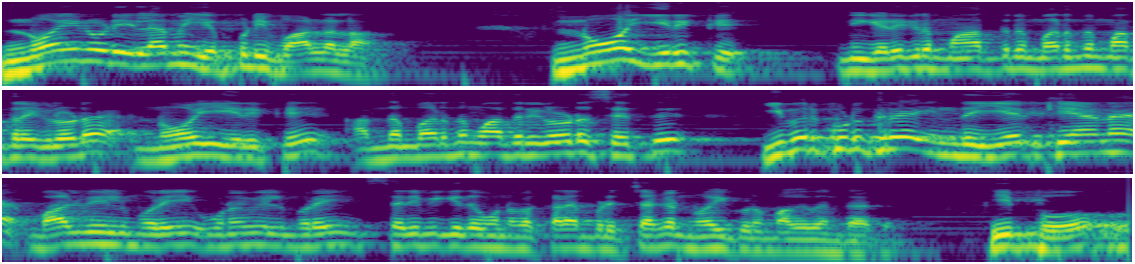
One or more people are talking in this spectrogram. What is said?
நோயினுடைய இல்லாமல் எப்படி வாழலாம்? நோய் இருக்குது நீங்கள் எடுக்கிற மாத்திரை மருந்து மாத்திரைகளோட நோய் இருக்குது அந்த மருந்து மாத்திரைகளோட சேர்த்து இவர் கொடுக்குற இந்த இயற்கையான வாழ்வியல் முறை உணவியல் முறை சரிவிகித உணவை கடைபிடிச்சாக்க நோய் குணமாகுதுன்றாரு. இப்போது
